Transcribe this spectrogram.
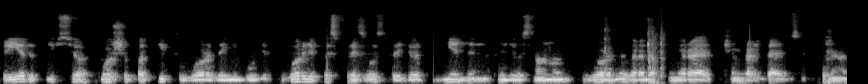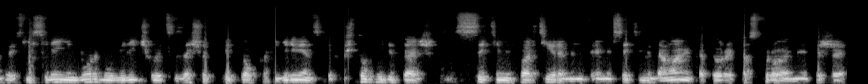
приедут и все, больше подпитки города не будет. В городе воспроизводство идет медленно. Люди в основном город, в городах умирают, чем рождаются. То есть население города увеличивается за счет притока деревенских. Что будет дальше с этими квартирами, например, с этими домами, которые построены? Это же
